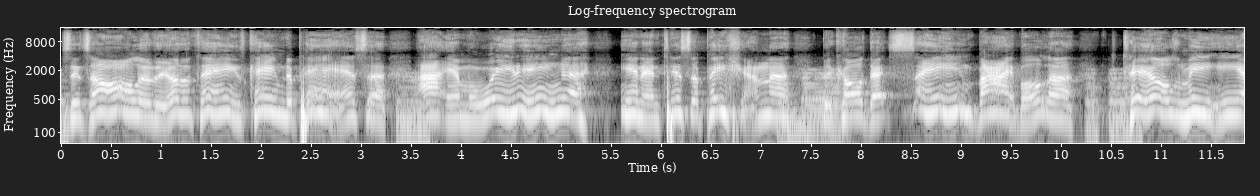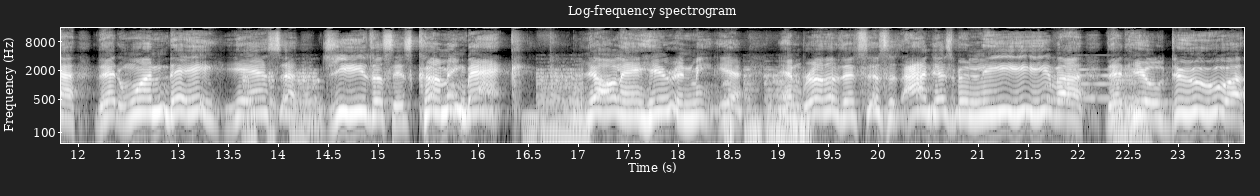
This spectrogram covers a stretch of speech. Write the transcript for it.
Since all of the other things came to pass, uh, I am waiting. Uh, in anticipation uh, because that same Bible uh, tells me uh, that one day, yes, uh, Jesus is coming back. Y'all ain't hearing me. Yeah. And brothers and sisters, I just believe uh, that he'll do uh,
